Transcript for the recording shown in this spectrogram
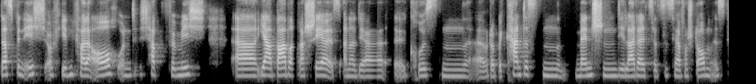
das bin ich auf jeden Fall auch. Und ich habe für mich, äh, ja, Barbara Scher ist einer der äh, größten äh, oder bekanntesten Menschen, die leider jetzt letztes Jahr verstorben ist,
